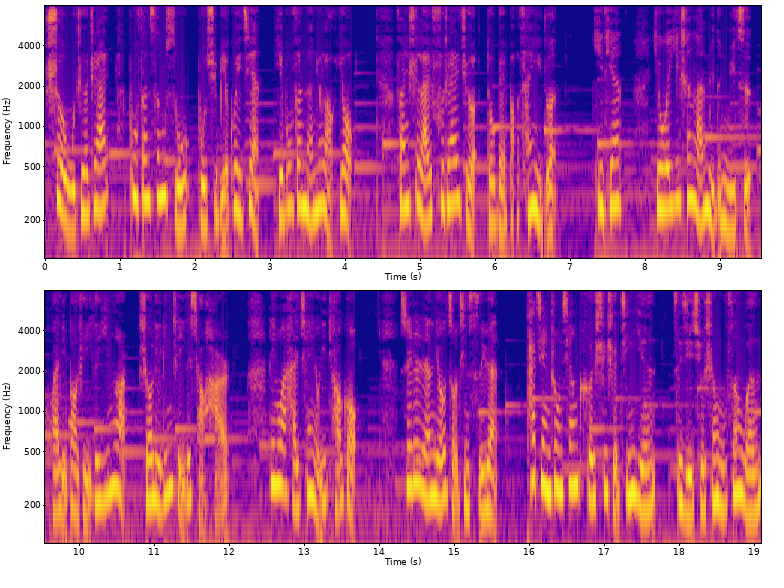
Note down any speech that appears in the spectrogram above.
设五遮斋，不分僧俗，不区别贵贱，也不分男女老幼，凡是来赴斋者都给饱餐一顿。一天，有位衣衫褴褛的女子，怀里抱着一个婴儿，手里拎着一个小孩儿，另外还牵有一条狗。随着人流走进寺院，她见众香客施舍金银，自己却身无分文，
